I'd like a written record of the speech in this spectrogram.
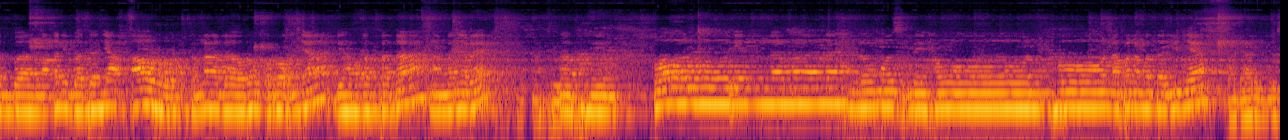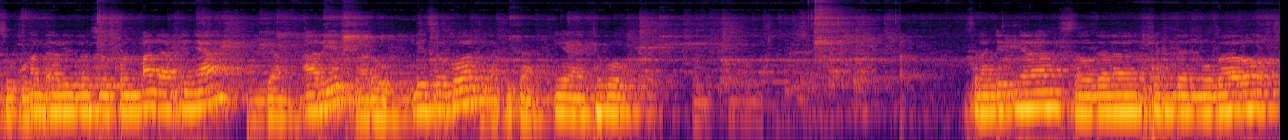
Tebal. Maka dibacanya aur. Karena ada ro ro-nya diharokan patah Namanya re Qalu innama nahnu muslihun Hun apa nama tajwidnya? pada hari disukun Mad alif bersukun Mad artinya? Panjang. Arif. Baru. Disukun dilakukan ya cukup. Selanjutnya saudara Syahdan Mubarak.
